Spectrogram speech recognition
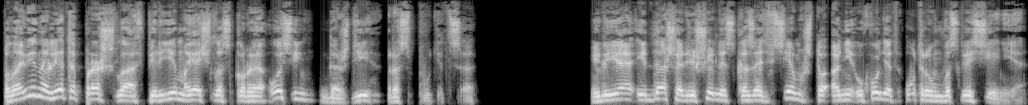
Половина лета прошла, впереди маячила скорая осень, дожди распутятся. Илья и Даша решили сказать всем, что они уходят утром в воскресенье.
